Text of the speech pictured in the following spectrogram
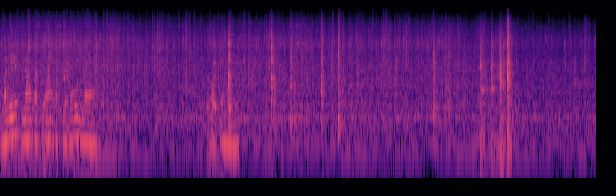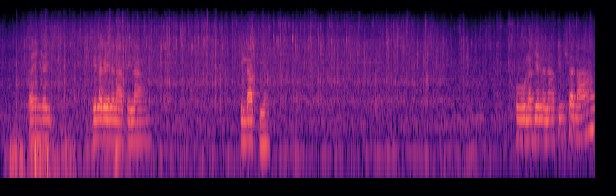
Maliit lang kasi ang kasirola. Okay na. Ayan guys, linagay na natin ang tilapia. So, lagyan na natin siya ng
